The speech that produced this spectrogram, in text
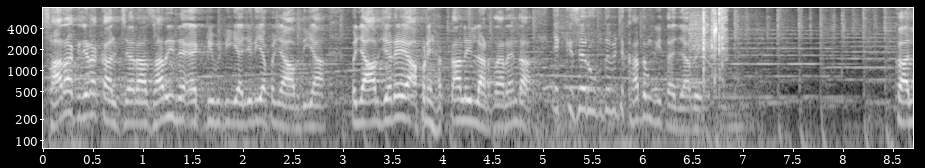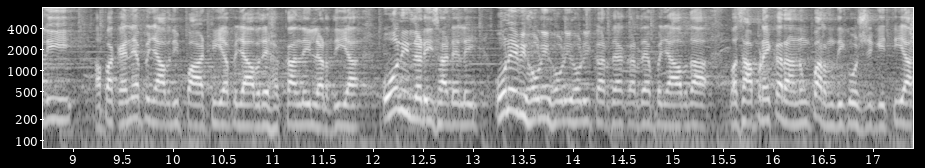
ਸਾਰਾ ਕੁ ਜਿਹੜਾ ਕਲਚਰ ਆ, ਸਾਰੀ ਐਕਟੀਵਿਟੀ ਆ ਜਿਹੜੀ ਆ ਪੰਜਾਬ ਦੀਆਂ ਪੰਜਾਬ ਜਿਹੜੇ ਆਪਣੇ ਹੱਕਾਂ ਲਈ ਲੜਦਾ ਰਹਿੰਦਾ, ਇਹ ਕਿਸੇ ਰੂਪ ਦੇ ਵਿੱਚ ਖਤਮ ਕੀਤਾ ਜਾਵੇ। ਕਾਲੀ ਆਪਾਂ ਕਹਿੰਦੇ ਆ ਪੰਜਾਬ ਦੀ ਪਾਰਟੀ ਆ, ਪੰਜਾਬ ਦੇ ਹੱਕਾਂ ਲਈ ਲੜਦੀ ਆ, ਉਹ ਨਹੀਂ ਲੜੀ ਸਾਡੇ ਲਈ, ਉਹਨੇ ਵੀ ਹੌਲੀ ਹੌਲੀ ਹੌਲੀ ਕਰਦਿਆਂ ਕਰਦਿਆਂ ਪੰਜਾਬ ਦਾ ਬਸ ਆਪਣੇ ਘਰਾਂ ਨੂੰ ਭਰਨ ਦੀ ਕੋਸ਼ਿਸ਼ ਕੀਤੀ ਆ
